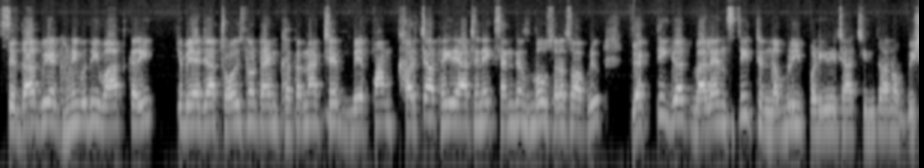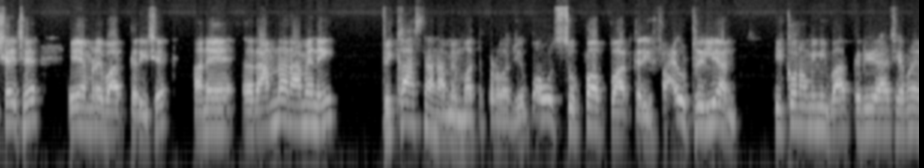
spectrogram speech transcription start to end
સિદ્ધાર્થભાઈએ ઘણી બધી વાત કરી કે બે હજાર ચોવીસ નો ટાઈમ ખતરનાક છે બેફામ ખર્ચા થઈ રહ્યા છે અને એક સેન્ટેન્સ બહુ સરસ વાપર્યું. વ્યક્તિગત બેલેન્સ શીટ નબળી પડી રહી છે આ ચિંતાનો વિષય છે એ એમણે વાત કરી છે. અને રામના નામે નહીં વિકાસના નામે મત પડવા જોઈએ. બહુ સુપર વાત કરી. ફાઈવ ટ્રિલિયન ઇકોનોમીની વાત કરી રહ્યા છે. એમણે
